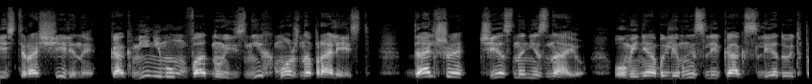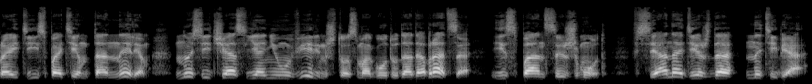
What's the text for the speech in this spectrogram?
есть расщелины, как минимум в одну из них можно пролезть. Дальше, честно, не знаю. У меня были мысли, как следует пройтись по тем тоннелям, но сейчас я не уверен, что смогу туда добраться. Испанцы жмут. Вся надежда на тебя.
